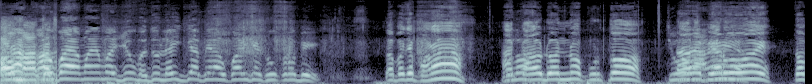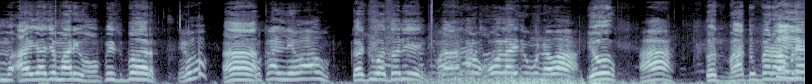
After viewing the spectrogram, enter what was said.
ભાઈ અમારે એમાં બધું લઈ ગયા પેલા ઉપાડી જાય છોકરો બે. તો પછી ભણા આ કાળો ડોન નો કુર્તો તારે પહેરવો હોય તો આવી જાજે મારી ઓફિસ પર. એવું? હા. કાલ લેવા આવું. કશું હતો નહીં. ખોલ આવી દઉં હું નવા. એવું? હા. તો વાત ઉપર આપણે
